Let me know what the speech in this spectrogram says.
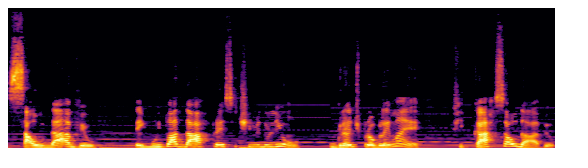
saudável, tem muito a dar para esse time do Lyon. O grande problema é ficar saudável.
